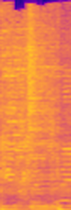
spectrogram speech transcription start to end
You can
